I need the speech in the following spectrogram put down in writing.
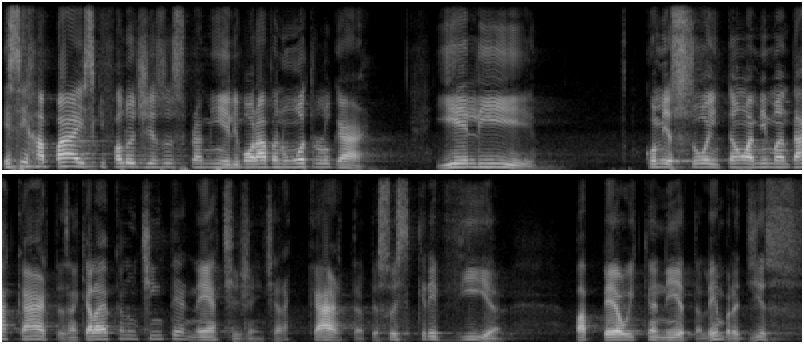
Esse rapaz que falou de Jesus para mim, ele morava num outro lugar. E ele começou então a me mandar cartas. Naquela época não tinha internet, gente, era carta, a pessoa escrevia papel e caneta, lembra disso?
